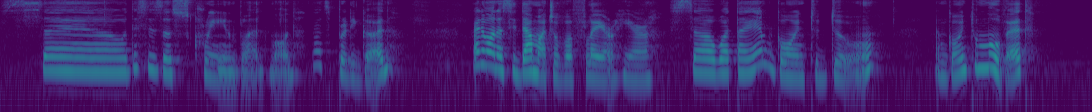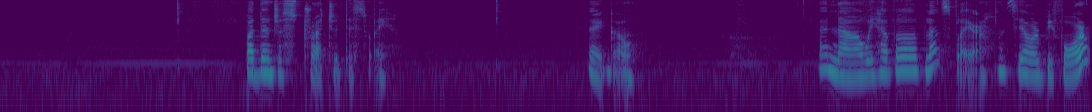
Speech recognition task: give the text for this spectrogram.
So this is a screen blend mode. That's pretty good. I don't want to see that much of a flare here. So what I am going to do, I'm going to move it, but then just stretch it this way. There you go. And now we have a lens flare. Let's see our before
